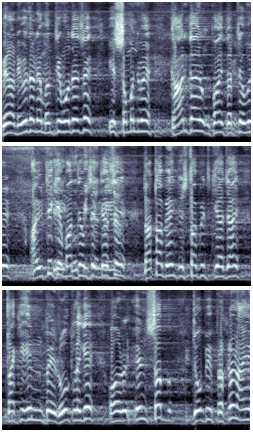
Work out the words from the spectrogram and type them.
मेरा निवेदन है मंत्री महोदय से इस संबंध में कारगर उपाय करते हुए आईटी के माध्यम से कैसे डाटा बैंक स्थापित किया जाए ताकि इन पे रोक लगे और इन सब जो भी प्रकरण आए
